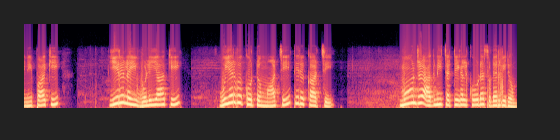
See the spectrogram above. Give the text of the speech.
இனிப்பாக்கி இருளை ஒளியாக்கி உயர்வு கூட்டும் மாட்சி திருக்காட்சி. மூன்று அக்னி சட்டிகள் கூட சுடர்விடும்.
